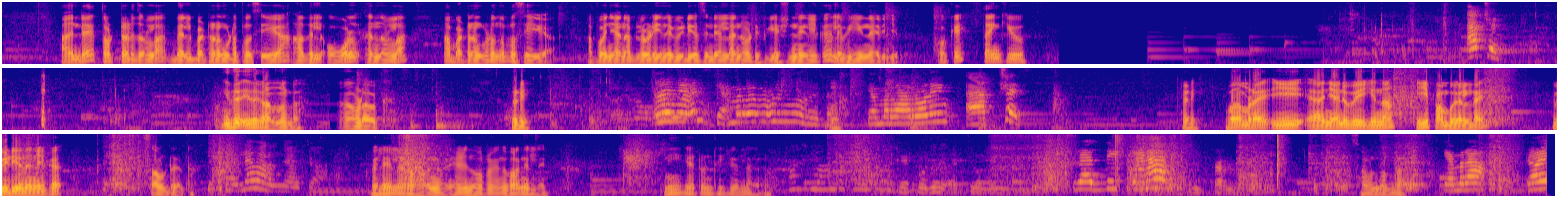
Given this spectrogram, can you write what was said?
അതിന്റെ തൊട്ടടുത്തുള്ള ബെൽ ബട്ടൺ കൂടെ പ്രസ് ചെയ്യുക. അതിൽ ഓൾ എന്നുള്ള ആ ബട്ടൺ കൂടെ ഒന്ന് പ്രസ് ചെയ്യുക. അപ്പോൾ ഞാൻ അപ്ലോഡ് ചെയ്യുന്ന വീഡിയോസിന്റെ എല്ലാ നോട്ടിഫിക്കേഷൻ നിങ്ങൾക്ക് ലഭിക്കുന്നതായിരിക്കും. ഓക്കെ താങ്ക് ഇത് ഇത് കാണുന്നുണ്ടോ? ആ അവിടെ വെക്ക്. റെഡി. ആ ഞാൻ camera rolling camera rolling action. Ready. അപ്പോൾ നമ്മുടെ ഈ ഞാൻ ഉപയോഗിക്കുന്ന ഈ പമ്പുകളുടെ വീഡിയോ നിങ്ങൾക്ക് സൗണ്ട് കേട്ടോ. വിലയില്ലടാ പറഞ്ഞത്. എഴുന്നൂറ് രൂപ എന്ന് പറഞ്ഞില്ലേ? നീ കേട്ടോണ്ടിരിക്കുമല്ലായിരുന്നു സൗണ്ട് ഉണ്ടോ? ക്യാമറ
